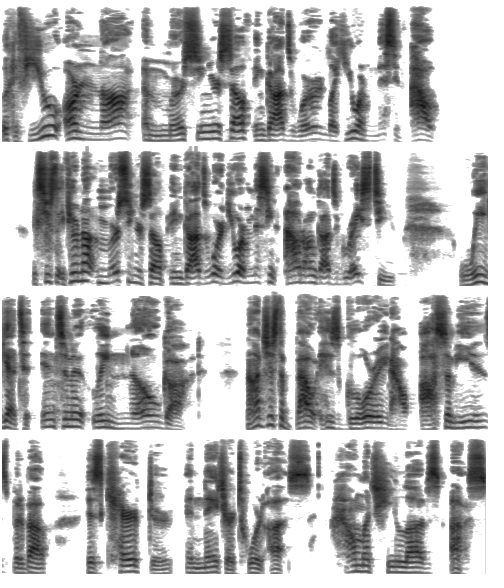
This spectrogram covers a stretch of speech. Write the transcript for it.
Look, if you are not immersing yourself in God's word, like you are missing Excuse me, if you're not immersing yourself in God's word, you are missing out on God's grace to you. We get to intimately know God, not just about his glory and how awesome he is, but about his character and nature toward us, how much he loves us.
